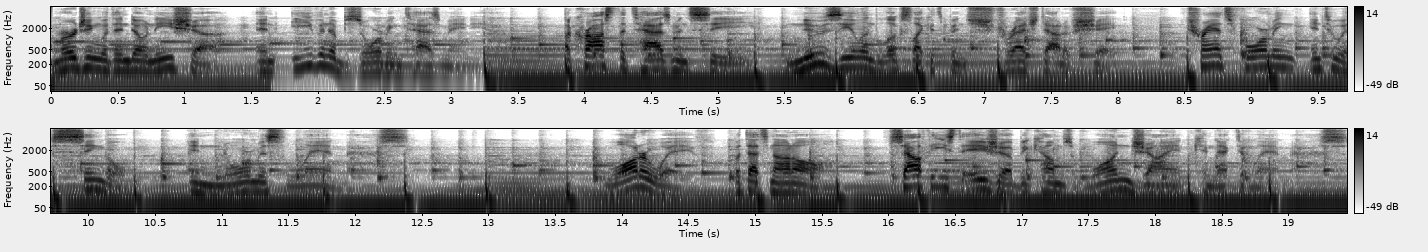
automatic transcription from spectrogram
merging with Indonesia and even absorbing Tasmania. Across the Tasman Sea, New Zealand looks like it's been stretched out of shape, transforming into a single, enormous landmass. Water wave, but that's not all. Southeast Asia becomes one giant connected landmass.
